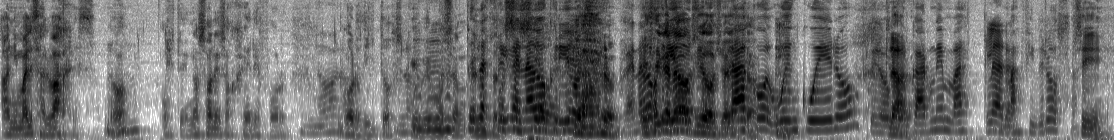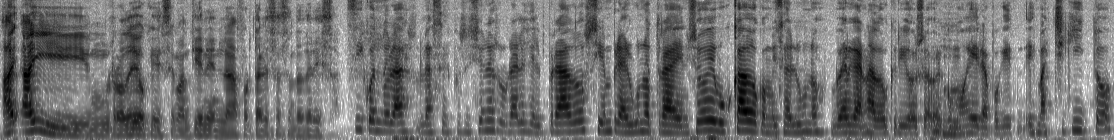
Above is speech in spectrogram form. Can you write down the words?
animales salvajes, ¿no? este, no son esos Hereford No, no, gorditos no. que vemos en, en El ganado criollo. Claro, ganado ese ganado criollo, flaco, está. buen cuero, pero Claro. con carne más, Claro. más fibrosa. Sí, hay, hay un rodeo que se mantiene en la fortaleza de Santa Teresa. Sí, cuando las, las exposiciones rurales del Prado siempre alguno traen. Yo he buscado con mis alumnos ver ganado criollo, a ver cómo era, porque es más chiquito,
